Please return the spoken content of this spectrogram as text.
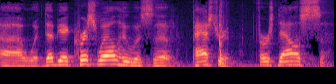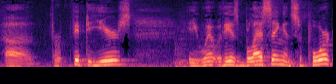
uh, with W.A. Criswell, who was the pastor at First Dallas uh, for 50 years. He went with his blessing and support,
